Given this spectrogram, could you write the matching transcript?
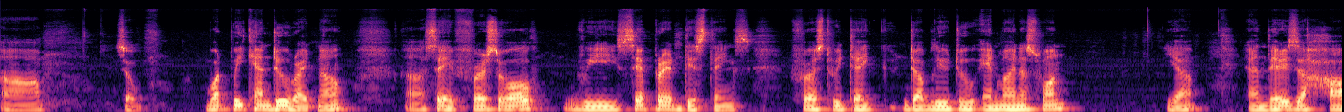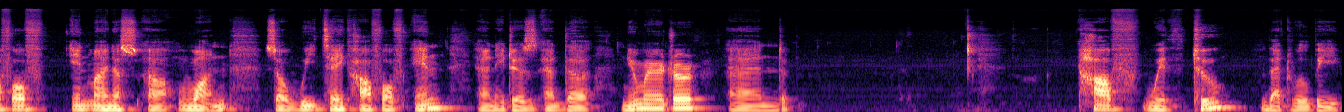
uh, so what we can do right now uh, say first of all we separate these things. First we take w to n minus 1 yeah? And there is a half of n minus, uh, 1 so we take half of n and it is at the numerator and half with 2 that will be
